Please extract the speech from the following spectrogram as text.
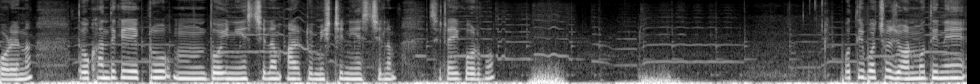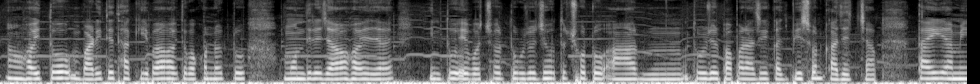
পড়ে না। তো ওখান থেকে একটু দই নিয়ে এসেছিলাম আর একটু মিষ্টি নিয়ে এসেছিলাম, সেটাই করব। প্রতি বছর জন্মদিনে হয়তো বাড়িতে থাকি বা হয়তো কখনো একটু মন্দিরে যাওয়া হয়ে যায়, কিন্তু এবছর তুর্য যেহেতু ছোট আর তুর্যর পাপার আজকে কাজ, ভীষণ কাজের চাপ, তাই আমি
